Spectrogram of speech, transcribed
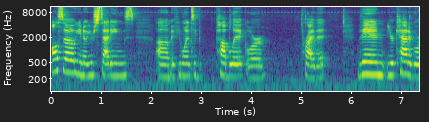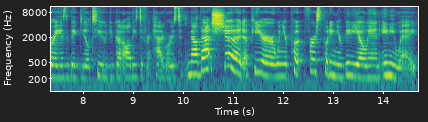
Also, you know, your settings, um, if you want it to be public or private, then your category is a big deal too. You've got all these different categories. To, now that should appear when you're put, first putting your video in anyway.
